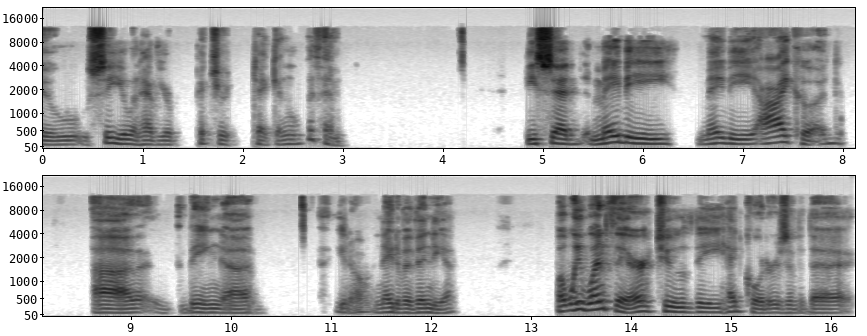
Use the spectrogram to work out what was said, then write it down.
to see you and have your picture taken with him he said maybe maybe I could, uh, being uh, you know native of India. But we went there to the headquarters of the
